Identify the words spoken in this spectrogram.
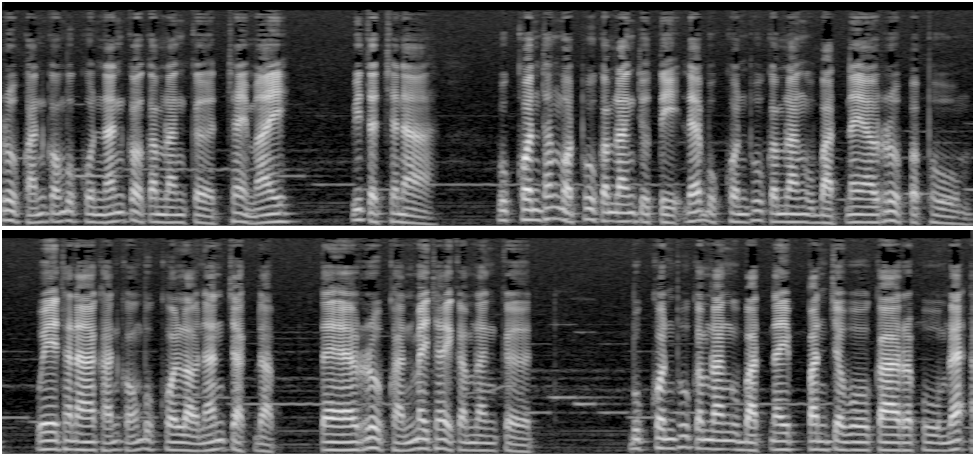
รูปขันของบุคคลนั้นก็กำลังเกิดใช่ไหม วิจัชนา บุคคลทั้งหมดผู้กำลังจุติและบุคคลผู้กำลังอุบัติในอรูปประภูมิ เวทนาขันของบุคคลเหล่านั้นจักดับ แต่รูปขันไม่ใช่กำลังเกิด บุคคลผู้กำลังอุบัติในปัญจโวการภูมิและอ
